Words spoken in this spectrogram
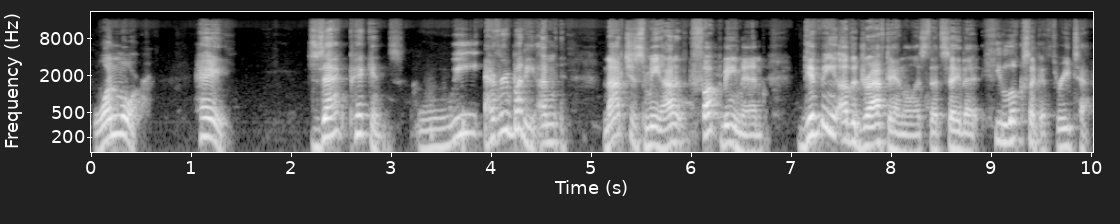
One more. Hey, Zacch Pickens, we everybody, I'm not just me, I fuck me, man. Give me other draft analysts that say that he looks like a three tech.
